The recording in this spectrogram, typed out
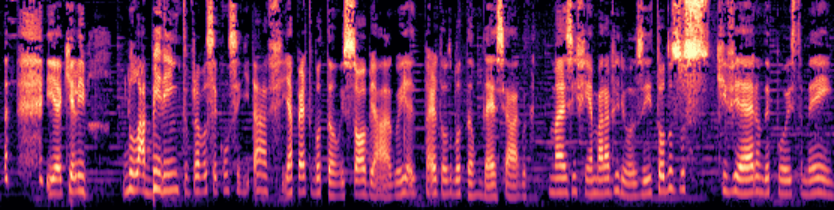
e aquele labirinto pra você conseguir. Ah, e aperta o botão e sobe a água. E aperta outro botão, desce a água. Mas enfim, é maravilhoso. E todos os que vieram depois também,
